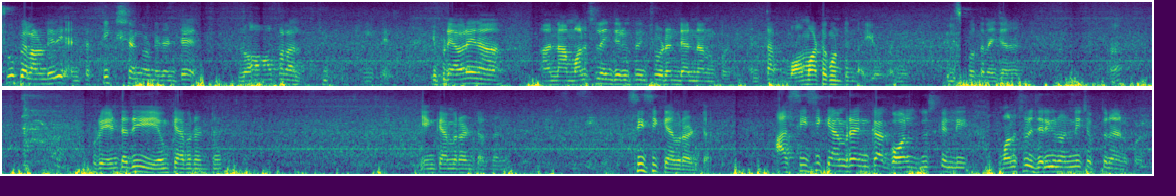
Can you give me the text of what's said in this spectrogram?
చూపు ఎలా ఉండేది? ఎంత తీక్షణంగా ఉండేదంటే లోపల ఇప్పుడు ఎవరైనా నా మనసులో ఏం జరుగుతుందో చూడండి అని అనుకోండి. ఎంత మొహమాటగా ఉంటుంది. అయ్యో అన్నీ తెలిసిపోతున్నాయి జనాన్ని ఇప్పుడు ఏంటది? ఏం కెమెరా అంటారు? ఏం కెమెరా అంటారు దాన్ని? సీసీ కెమెరా అంటారు ఆ సీసీ కెమెరా ఇంకా గోల్ని దూసుకెళ్ళి మనసులో జరిగినవన్నీ చెప్తున్నాయి అనుకోండి.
